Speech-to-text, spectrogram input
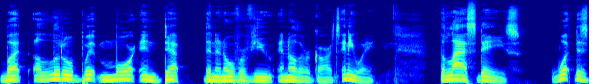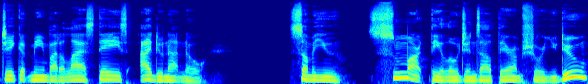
but a little bit more in depth than an overview in other regards. Anyway, the last days. What does Jacob mean by the last days? I do not know. Some of you smart theologians out there. I'm sure you do.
